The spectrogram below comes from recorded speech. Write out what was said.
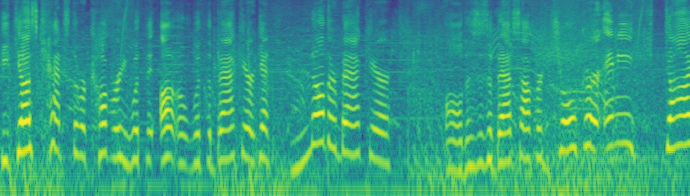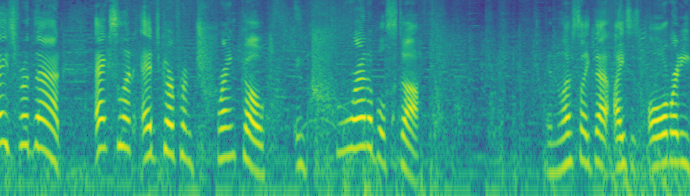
He does catch the recovery with the uh, with the back air again. Another back air. Oh, this is a bad stop for Joker, and he dies for that. Excellent edge guard from Trenko. Incredible stuff. And left like that, Ice is already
